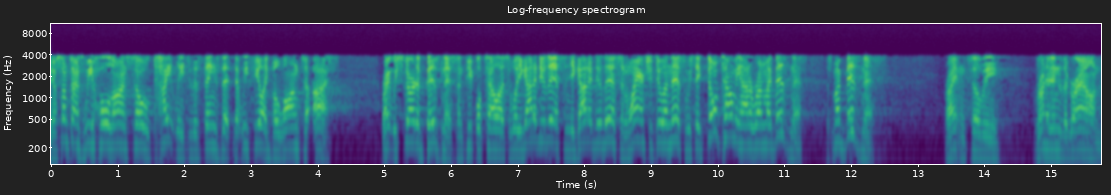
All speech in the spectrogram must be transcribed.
You know, sometimes we hold on so tightly to the things that, that we feel like belong to us. Right? We start a business and people tell us, well, you gotta do this and you gotta do this and why aren't you doing this? And we say, don't tell me how to run my business. It's my business right? Until we run it into the ground.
